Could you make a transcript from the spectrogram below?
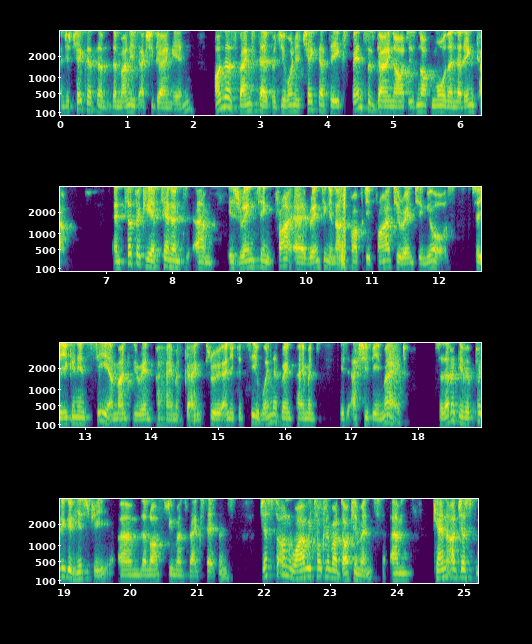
and you check that the, the money is actually going in. On those bank statements, you want to check that the expenses going out is not more than that income. And typically, a tenant um, is renting, pri- uh, renting another property prior to renting yours. So you can then see a monthly rent payment going through, and you can see when that rent payment is actually being made. So that'll give a pretty good history, um, the last three months' bank statements. Just on why we're talking about documents, um, can I just,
